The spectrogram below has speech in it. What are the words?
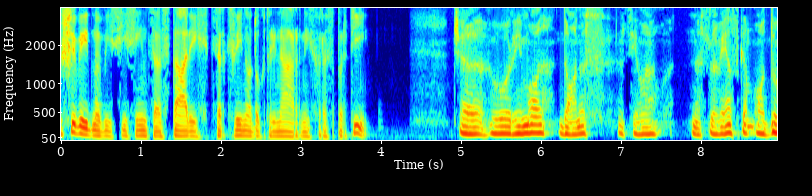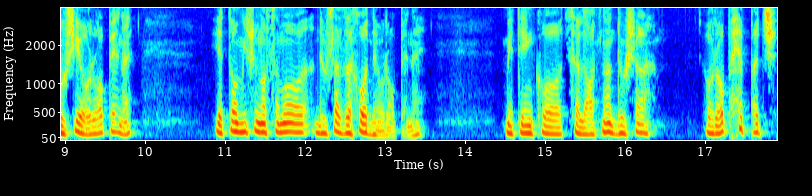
še vedno visi senca starih crkveno-doktrinarnih razprti. Če govorimo danes, recimo na slovenskem, o duši Evrope, ne? Je to mišljeno samo duša Zahodne Evrope. Medtem ko celotna duša Evrope je pač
